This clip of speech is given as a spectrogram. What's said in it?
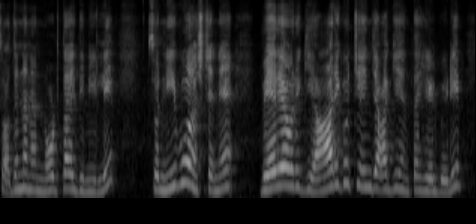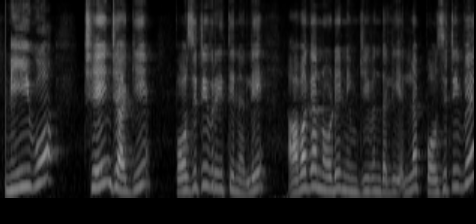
ಸೊ ಅದನ್ನು ನಾನು ನೋಡ್ತಾ ಇದ್ದೀನಿ ಇಲ್ಲಿ. ಸೊ ನೀವು ಅಷ್ಟೇ ಬೇರೆಯವ್ರಿಗೆ ಯಾರಿಗೂ ಚೇಂಜ್ ಆಗಿ ಅಂತ ಹೇಳಬೇಡಿ. ನೀವು ಚೇಂಜ್ ಆಗಿ ಪಾಸಿಟಿವ್ ರೀತಿಯಲ್ಲಿ ಆವಾಗ ನೋಡಿ ನಿಮ್ಮ ಜೀವನದಲ್ಲಿ ಎಲ್ಲ ಪಾಸಿಟಿವೇ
